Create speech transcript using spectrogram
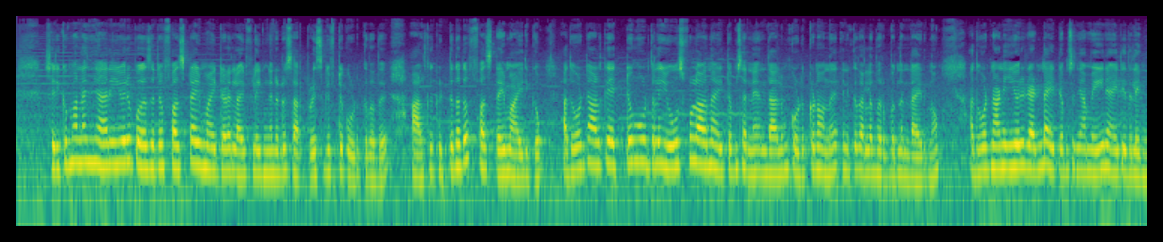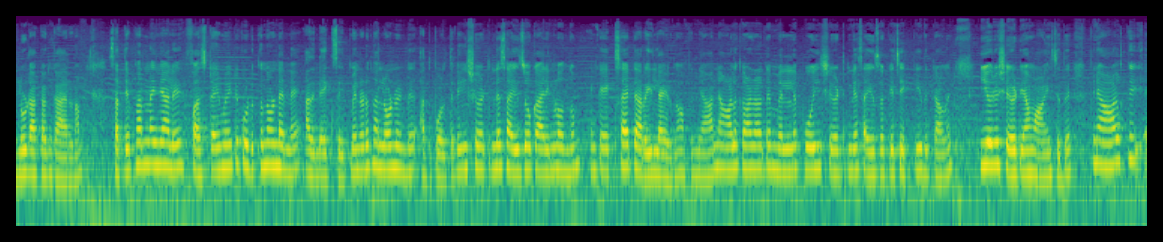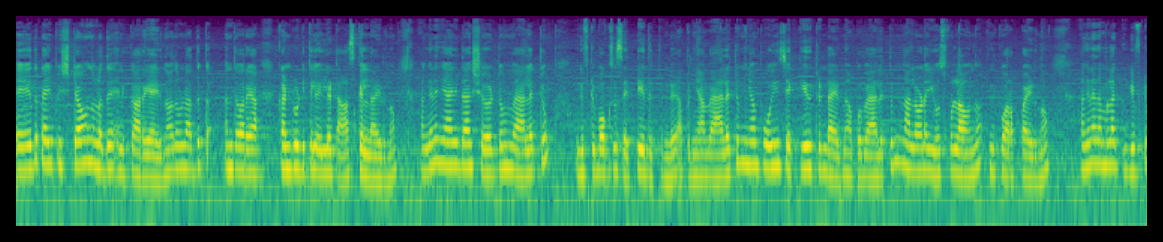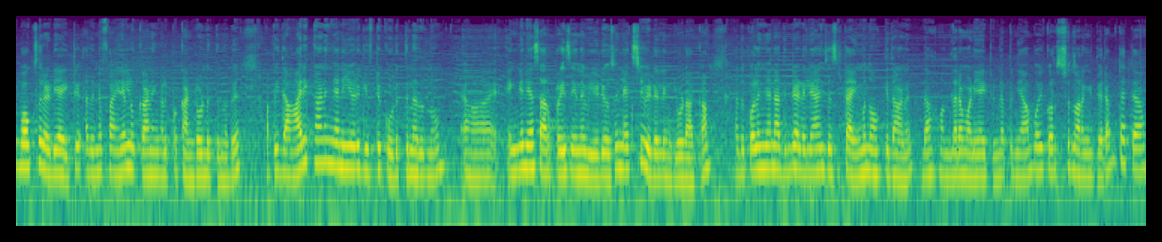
ശരിക്കും പറഞ്ഞാൽ ഞാൻ ഈ ഒരു പേഴ്സണ് ഫസ്റ്റ് ടൈം ആയിട്ടാണ് ലൈഫിൽ ഇങ്ങനെ ഒരു സർപ്രൈസ് ഗിഫ്റ്റ് കൊടുക്കുന്നത്. ആൾക്ക് കിട്ടുന്നത് ഫസ്റ്റ് ടൈം ആയിരിക്കും. അതുകൊണ്ട് ആൾക്ക് ഏറ്റവും കൂടുതൽ യൂസ്ഫുൾ ആകുന്ന ഐറ്റംസ് തന്നെ എന്തായാലും കൊടുക്കണമെന്ന് എനിക്ക് നല്ല നിർബന്ധം ഉണ്ടായിരുന്നു. അതുകൊണ്ടാണ് ഈ ഒരു രണ്ട് ഐറ്റംസ് ഞാൻ മെയിനായിട്ട് ഇതിൽ ഇൻക്ലൂഡ് ആക്കാൻ കാരണം. സത്യം പറഞ്ഞു കഴിഞ്ഞാൽ ഫസ്റ്റ് ടൈം ആയിട്ട് കൊടുക്കുന്നതുകൊണ്ട് തന്നെ അതിന്റെ എക്സൈറ്റ്മെന്റോട് നല്ലോണം ഉണ്ട്. അതുപോലെ തന്നെ ഈ ഷർട്ടിന്റെ സൈസോ കാര്യങ്ങളോ ഒന്നും എനിക്ക് എക്സാക്റ്റ് അറിയില്ലായിരുന്നു. അപ്പം ഞാൻ ആൾ കാണാതെ മെല്ലെ പോയി ഷർട്ടിന്റെ സൈസൊക്കെ ചെക്ക് ചെയ്തിട്ടാണ് ഈ ഒരു ഷർട്ട് ഞാൻ വാങ്ങിച്ചത്. പിന്നെ ആൾക്ക് ഏത് ടൈപ്പ് ഇഷ്ടമാവും എന്നുള്ളത് എനിക്കറിയായിരുന്നു. അതുകൊണ്ട് അത് എന്താ പറയുക കണ്ടുപിടിക്കൽ വലിയ ടാസ്ക് അല്ലായിരുന്നു. അങ്ങനെ ഞാനിത് ആ ഷർട്ടും വാലറ്റും ഗിഫ്റ്റ് ബോക്സ് സെറ്റ് ചെയ്തിട്ടുണ്ട്. അപ്പം ഞാൻ വാലറ്റും ഞാൻ പോയി ചെക്ക് ചെയ്തിട്ടുണ്ടായിരുന്നു. അപ്പോൾ വാലറ്റും നല്ലോണം യൂസ്ഫുൾ ആവുമെന്ന് എനിക്ക് ഉറപ്പായിരുന്നു. അങ്ങനെ നമ്മളെ ഗിഫ്റ്റ് ബോക്സ് റെഡി ആയിട്ട് അതിന്റെ ഫൈനൽ ലുക്കാണ് നിങ്ങളിപ്പോൾ കണ്ടുകൊണ്ടിരിക്കുന്നത്. അപ്പോൾ ഇത് ആർക്കാണ് ഞാൻ ഈ ഒരു ഗിഫ്റ്റ് കൊടുക്കുന്നതെന്നും ആഹ് എങ്ങനെയാണ് സർപ്രൈസ് ചെയ്യുന്ന വീഡിയോസ് നെക്സ്റ്റ് വീഡിയോയിൽ ഇൻക്ലൂഡ് ആക്കാം. അതുപോലെ ഞാൻ അതിന്റെ ഇടയിൽ ഞാൻ ജസ്റ്റ് ടൈം നോക്കിയതാണ്. ഇതാ ഒന്നര മണിയായിട്ടുണ്ട്. അപ്പോൾ ഞാൻ പോയി കുറച്ചൊന്ന് ഉറങ്ങിയിട്ട് വരാം. ടാറ്റാ.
